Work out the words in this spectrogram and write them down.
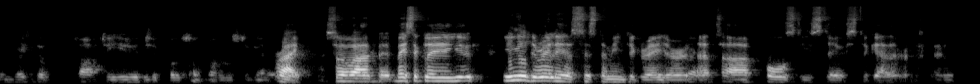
then they could talk to you to put some this together. Right. So uh, basically, you you need really a system integrator yeah. that pulls these things together, and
